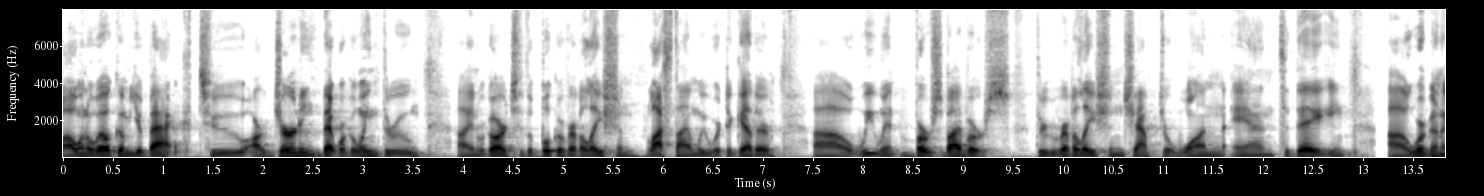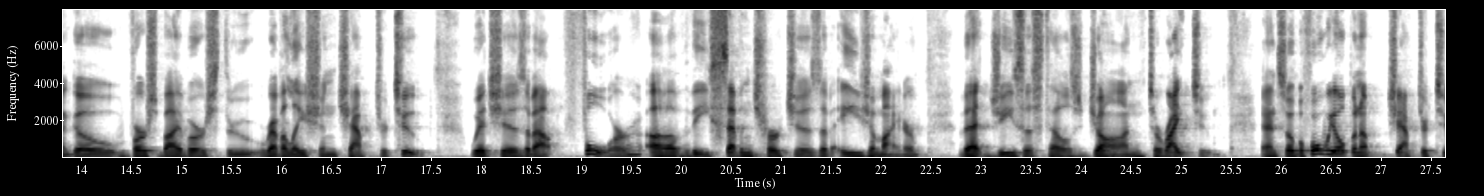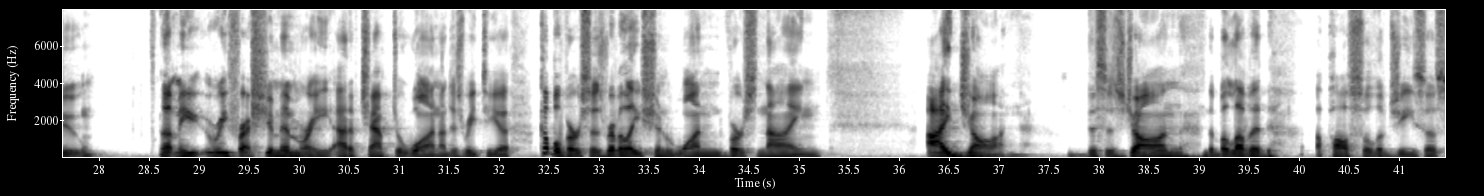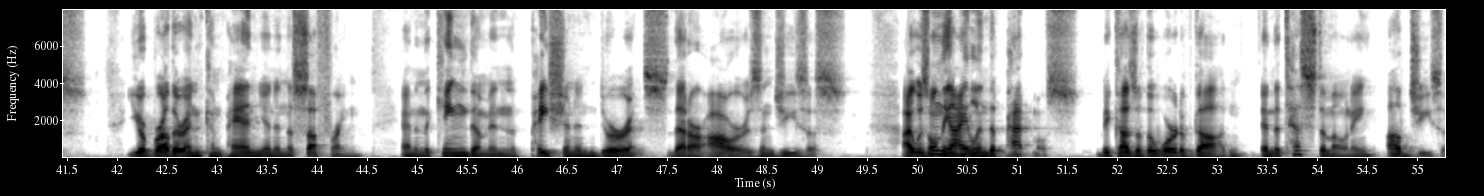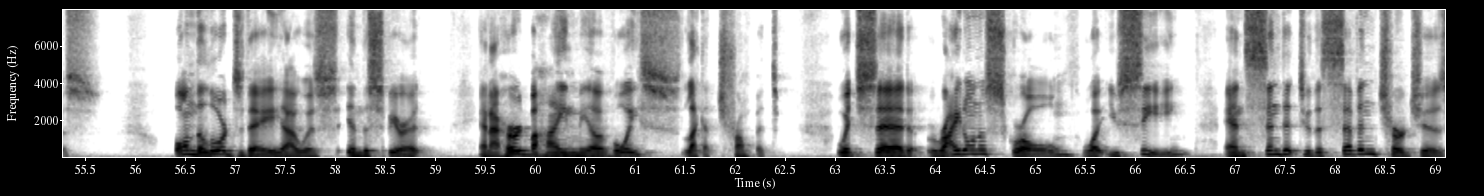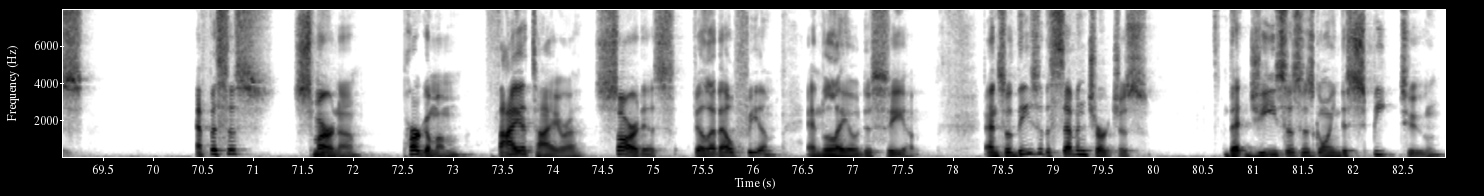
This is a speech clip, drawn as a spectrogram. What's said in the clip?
Well, I want to welcome you back to our journey that we're going through uh, in regard to the book of Revelation. Last time we were together, uh, we went verse by verse through Revelation chapter 1, and today uh, we're going to go verse by verse through Revelation chapter 2, which is about four of the seven churches of Asia Minor that Jesus tells John to write to. And so before we open up chapter 2, let me refresh your memory out of chapter 1. I'll just read to you a couple verses Revelation 1, verse 9. I, John, this is John, the beloved apostle of Jesus, your brother and companion in the suffering and in the kingdom, in the patient endurance that are ours in Jesus. I was on the island of Patmos because of the word of God and the testimony of Jesus. On the Lord's day, I was in the Spirit, and I heard behind me a voice like a trumpet, which said, Write on a scroll what you see and send it to the seven churches Ephesus, Smyrna, Pergamum, Thyatira, Sardis, Philadelphia, and Laodicea. And so these are the seven churches that Jesus is going to speak to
